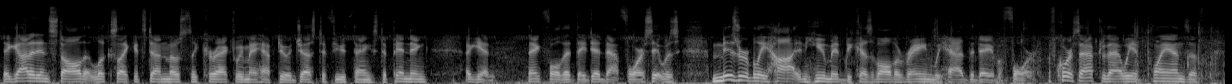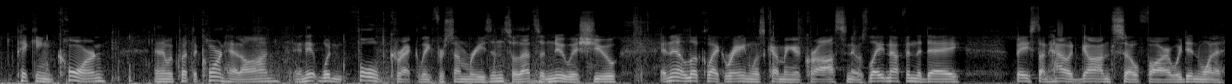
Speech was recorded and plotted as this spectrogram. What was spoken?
they got it installed. It looks like it's done mostly correct. We may have to adjust a few things depending. Again, thankful that they did that for us. It was miserably hot and humid because of all the rain we had the day before. Of course, after that, we had plans of picking corn and then we put the corn head on and it wouldn't fold correctly for some reason so that's a new issue. And then it looked like rain was coming across and it was late enough in the day based on how it had gone so far. We didn't want to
